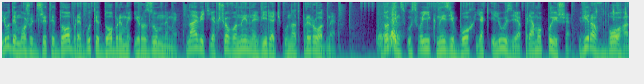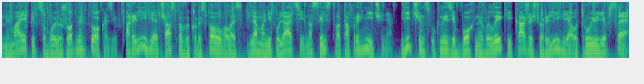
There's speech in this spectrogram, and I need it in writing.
Люди можуть жити добре, бути добрими і розумними, навіть якщо вони не вірять у надприродне. Докінс у своїй книзі Бог як ілюзія прямо пише: віра в Бога не має під собою жодних доказів, а релігія часто використовувалась для маніпуляцій, насильства та пригнічення. Гітчинс у книзі Бог невеликий каже, що релігія отруює все.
